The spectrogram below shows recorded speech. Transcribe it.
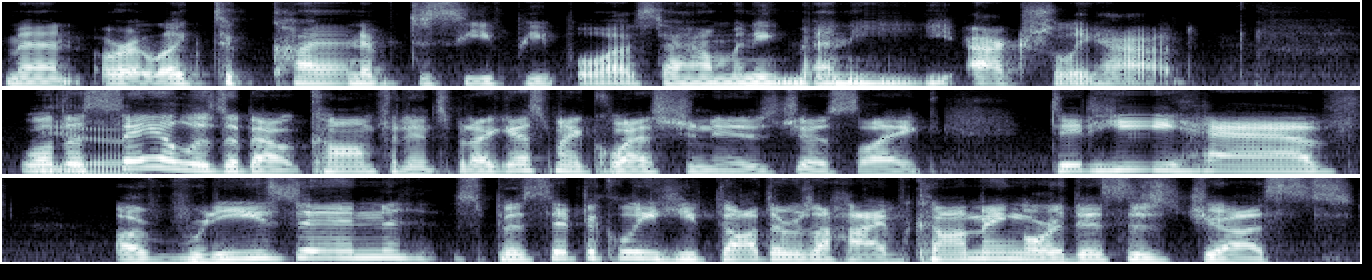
men or like to kind of deceive people as to how many men he actually had. Well, the sale is about confidence, but I guess my question is just like, did he have a reason specifically he thought there was a hive coming, or this is just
